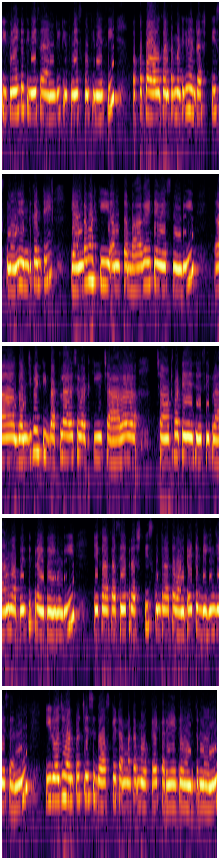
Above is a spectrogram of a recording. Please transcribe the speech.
టిఫిన్ అయితే తినేసానండి. టిఫిన్ వేసుకొని తినేసి ఒక పావు గంట మటుకు నేను రెస్ట్ తీసుకున్నాను. ఎందుకంటే ఎండ మటుకి అంత బాగా అయితే వేసింది. ఆ గంజి పెట్టి బట్టలు ఆరేసే వాటికి చాలా చెమట పట్టేసేసి ప్రాణం అపరితిప్పుడు అయిపోయింది. ఇక కాసేపు రెస్ట్ తీసుకున్న తర్వాత వంట అయితే బిగిన్ చేశాను. ఈరోజు వంట వచ్చేసి దోసకాయ టమాటా ములక్కాయ కర్రీ అయితే వండుతున్నాను.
